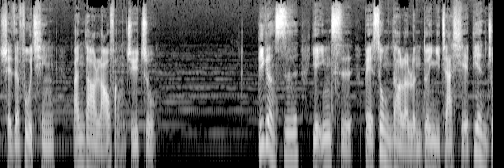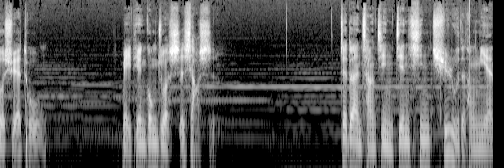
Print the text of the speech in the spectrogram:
随着父亲搬到牢房居住。狄更斯也因此被送到了伦敦一家鞋店做学徒，每天工作十小时。这段尝尽艰辛屈辱的童年，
